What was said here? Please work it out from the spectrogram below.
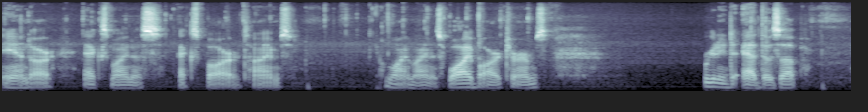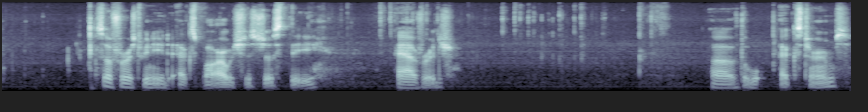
and our x minus x bar times y minus y bar terms. We're going to need to add those up. So first we need x bar, which is just the average of the x terms.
